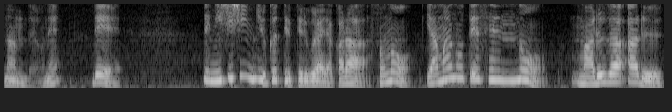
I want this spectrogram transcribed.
なんだよね。で、で、西新宿って言ってるぐらいだから、その山手線の丸がある、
